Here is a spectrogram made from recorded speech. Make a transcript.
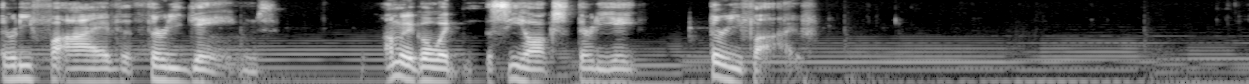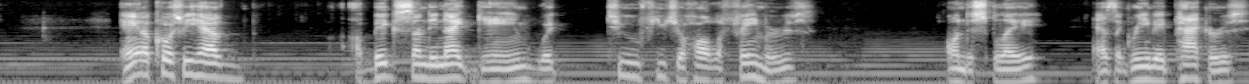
35 to 30 games. I'm going to go with the Seahawks 38 35. And of course, we have a big Sunday night game with two future Hall of Famers on display as the Green Bay Packers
